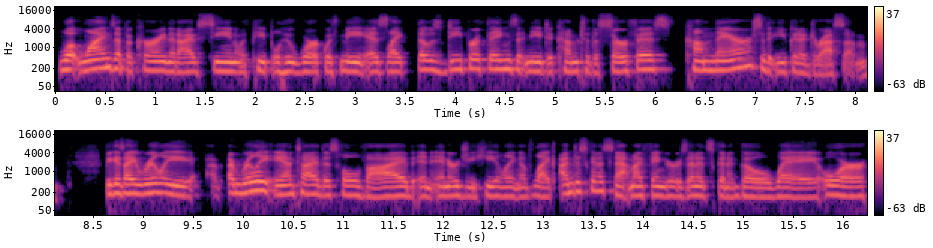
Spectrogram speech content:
What winds up occurring that I've seen with people who work with me is like those deeper things that need to come to the surface come there so that you can address them because I really, I'm really anti this whole vibe and energy healing of like, I'm just going to snap my fingers and it's going to go away, or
